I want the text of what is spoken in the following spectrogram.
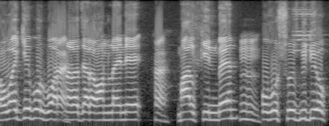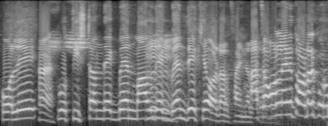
সবাইকে বলব হ্যাঁ। আপনারা যারা অনলাইনে হ্যাঁ। মাল কিনবেন অবশ্যই ভিডিও কলে হ্যাঁ। প্রতিষ্ঠান দেখবেন মাল দেখবেন দেখে অর্ডার ফাইনাল আচ্ছা অনলাইনে তো অর্ডার করব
